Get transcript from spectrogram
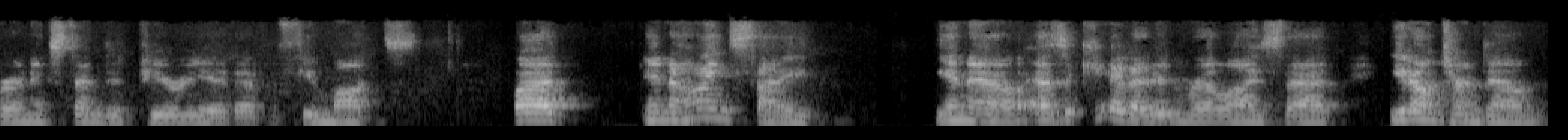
for an extended period of a few months. But in hindsight, you know, as a kid, I didn't realize that you don't turn down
